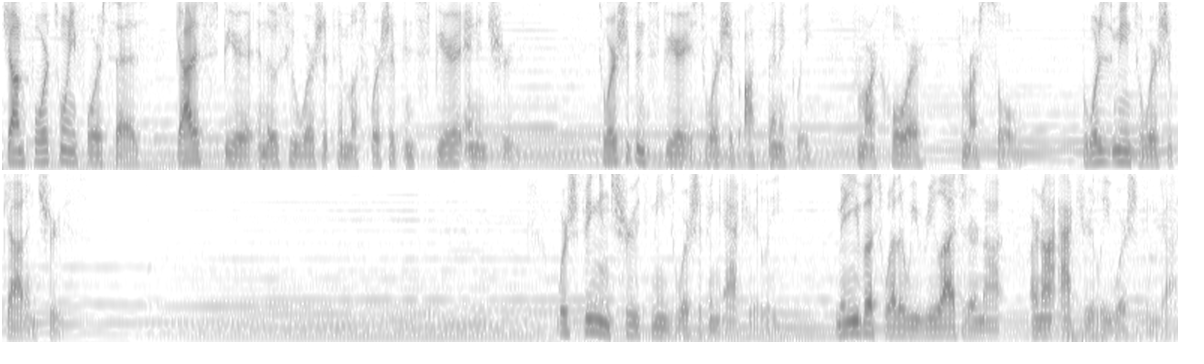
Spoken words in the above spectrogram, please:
John 4:24 says, "God is spirit, and those who worship him must worship in spirit and in truth." To worship in spirit is to worship authentically, from our core, from our soul. But what does it mean to worship God in truth? Worshipping in truth means worshiping accurately. Many of us, whether we realize it or not, are not accurately worshiping God.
